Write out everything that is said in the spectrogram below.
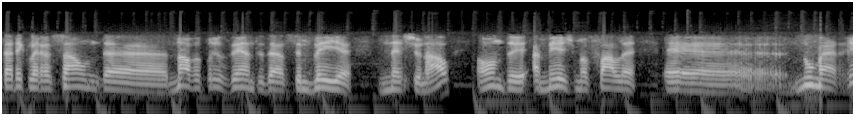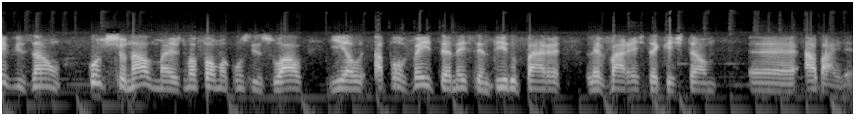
da declaração da nova presidente da Assembleia Nacional, onde a mesma fala eh, numa revisão constitucional, mas de uma forma consensual, e ele aproveita nesse sentido para levar esta questão eh, à baila.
